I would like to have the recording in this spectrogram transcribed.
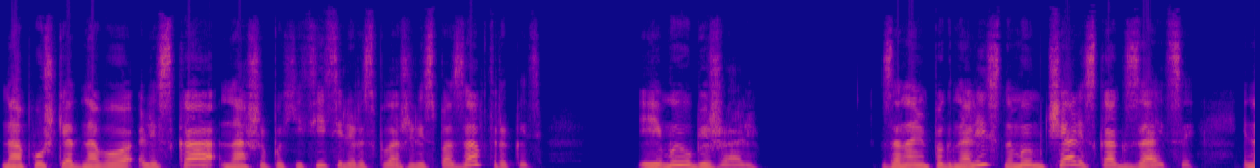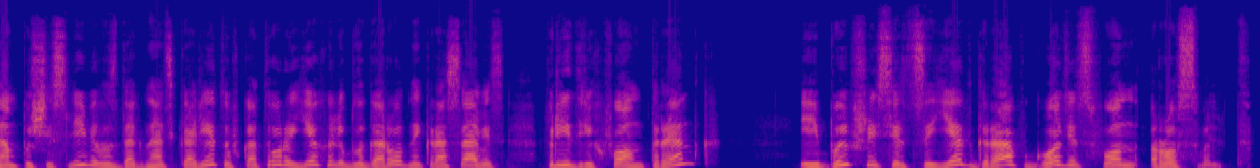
На опушке одного леска наши похитители расположились позавтракать, и мы убежали. За нами погнались, но мы мчались, как зайцы, и нам посчастливилось догнать карету, в которой ехали благородный красавец Фридрих фон Тренк и бывший сердцеед граф Годец фон Росвальд.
